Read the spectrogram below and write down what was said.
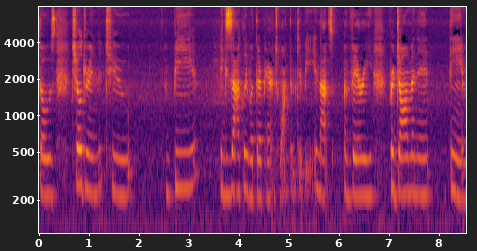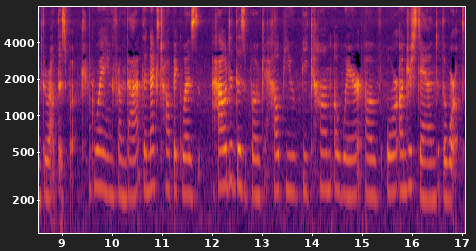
those children to be exactly what their parents want them to be. And that's a very predominant theme throughout this book. Going from that, the next topic was how did this book help you become aware of or understand the world?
